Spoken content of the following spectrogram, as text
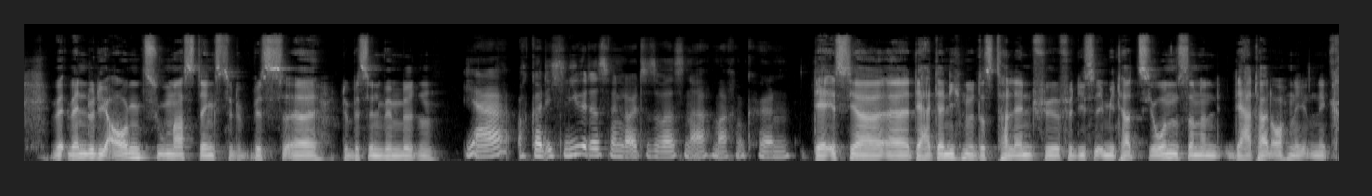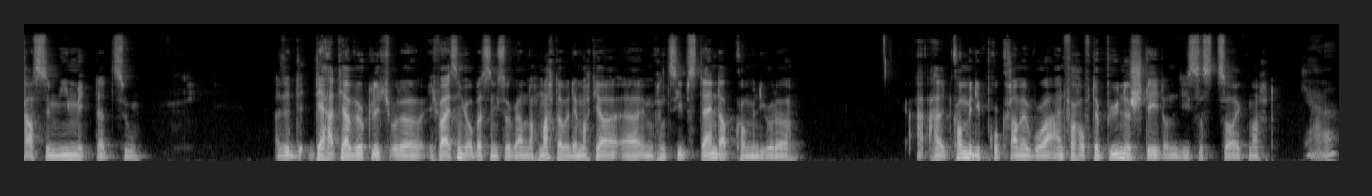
wenn du die Augen zumachst, denkst du, du bist, äh, du bist in Wimbledon. Ja, oh Gott, ich liebe das, wenn Leute sowas nachmachen können. Der ist ja, äh, der hat ja nicht nur das Talent für, für diese Imitationen, sondern der hat halt auch eine, eine krasse Mimik dazu. Also der, der hat ja wirklich, oder ich weiß nicht, ob er es nicht sogar noch macht, aber der macht ja äh, im Prinzip Stand-up-Comedy oder halt Comedy-Programme, wo er einfach auf der Bühne steht und dieses Zeug macht. Ja,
